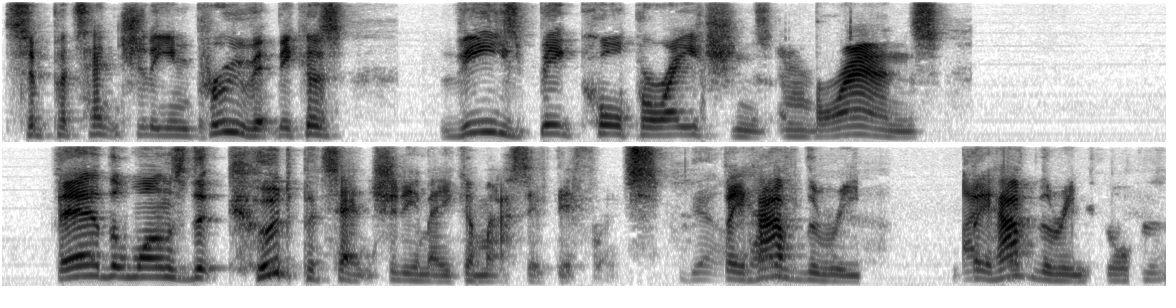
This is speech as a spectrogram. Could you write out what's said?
to potentially improve it? Because these big corporations and brands they're the ones that could potentially make a massive difference. Yeah, they like, have the re- I- they have the resources.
